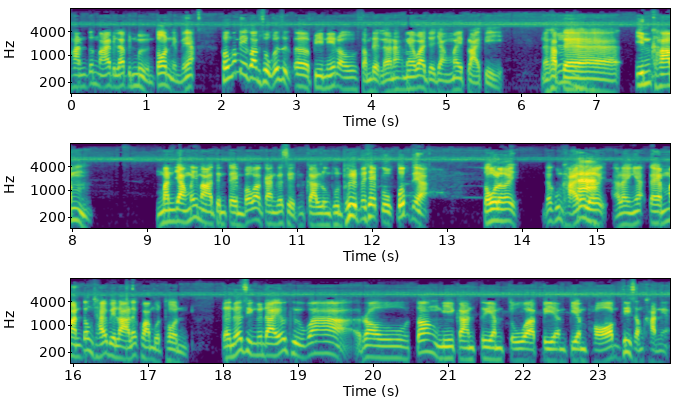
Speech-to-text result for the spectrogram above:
พันธุ์ต้นไม้ไปแล้วเป็นหมื่นต้นอย่างเนี้ย ผมก็มีความสุขรู้สึกเออปีนี้เราสำเร็จแล้วนะแม้ว่าจะยังไม่ปลายปีนะครับอืมแต่อินคัมมันยังไม่มาเต็มๆเพราะว่าการเกษตรคือการลงทุนพืชไม่ใช่ปลูกปุ๊บเนี่ย โตเลย แล้วคุณขายได้เลย อะไรเงี้ย แต่มันต้องใช้เวลาและความอดทน แต่เหนือสิ่งอื่นใดก็คือว่าเราต้องมีการเตรียมตัวเตรียมเตรียมพร้อมที่สำคัญเนี่ย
